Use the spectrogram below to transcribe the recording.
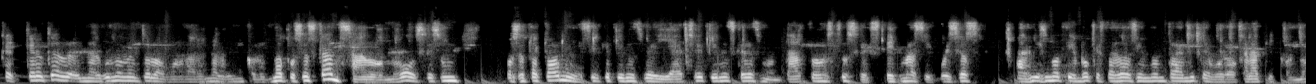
que creo que en algún momento lo abordaré en algún columna, pues es cansado, ¿no? O sea, es un, o sea, te acaban de decir que tienes VIH, tienes que desmontar todos tus estigmas y juicios al mismo tiempo que estás haciendo un trámite burocrático, ¿no?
